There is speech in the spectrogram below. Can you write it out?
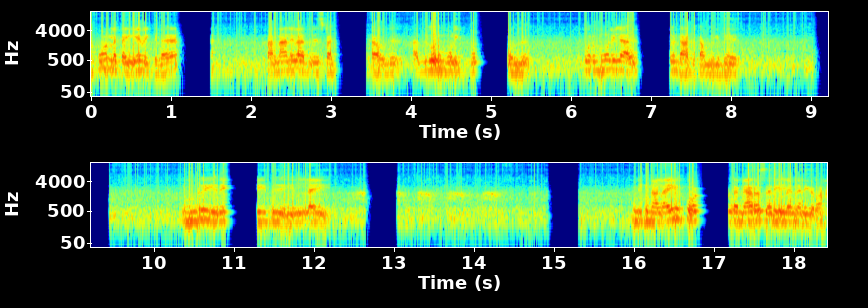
நான் போன்ல கையே வைக்கல. தன்னாலே அது ஸ்ட்ரக் ஆகுது. அது ஒரு மூளைக்கு போகுது. ஒரு மூலையில அது டாட்டு காமிக்குது. இன்று இறை இது இல்லை. இன்னைக்கு நான் லைவ் போட்ட நேரம் சரியில்லைன்னு நினைக்கிறேன்.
